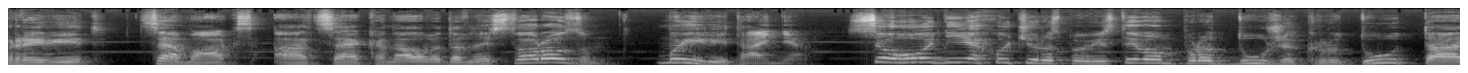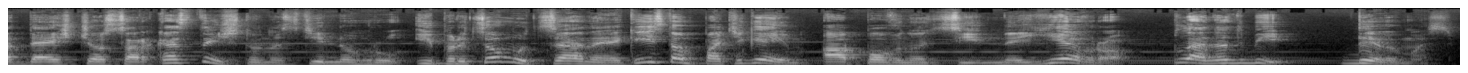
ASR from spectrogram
Привіт, це Макс, а це канал видавництва Розум. Мої вітання. Сьогодні я хочу розповісти вам про дуже круту та дещо саркастичну настільну гру. І при цьому це не якийсь там патігейм, а повноцінне євро. Planet B. Дивимось.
